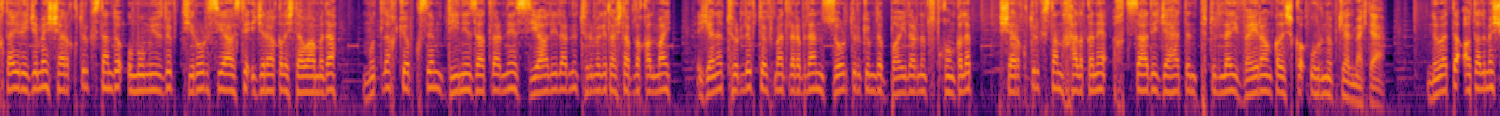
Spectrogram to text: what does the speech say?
Xitoy rejimi sharqi turkistonda umumyuzlik terror siyosati ijro qilish davomida mutlaq ko'p qism diniy zotlarni ziyolilarni turmaga tashlab qolmay yana turli to'kmatlar bilan zo'r turkumda boylarni tutqun qilib sharqi turkiston xalqini iqtisodiy jihatdan butunlay vayron qilishga urinib kelmoqda. Navbatda atalmish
